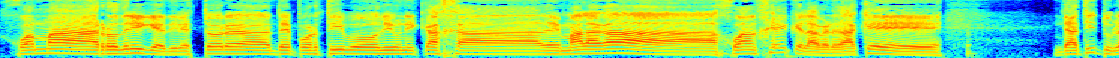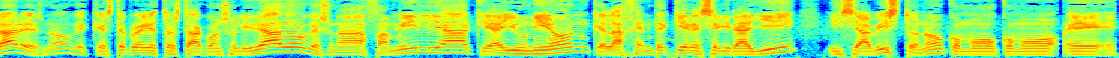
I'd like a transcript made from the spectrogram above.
Juanma Rodríguez, director deportivo de Unicaja de Málaga, Juanje, que la verdad que da titulares, ¿no? Que, que este proyecto está consolidado, que es una familia, que hay unión, que la gente quiere seguir allí y se ha visto, ¿no? Como, como, eh,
